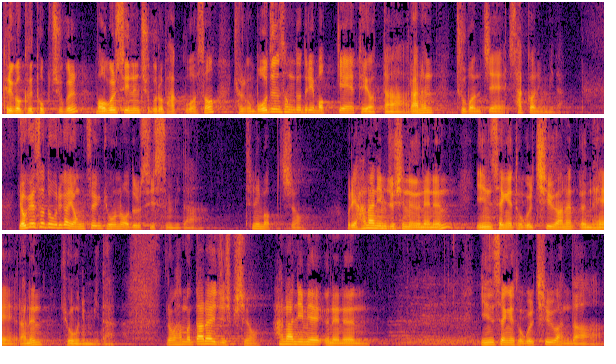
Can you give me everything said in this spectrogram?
그리고 그 독죽을 먹을 수 있는 죽으로 바꾸어서 결국 모든 성도들이 먹게 되었다라는 두 번째 사건입니다. 여기에서도 우리가 영적인 교훈을 얻을 수 있습니다. 틀림없죠. 우리 하나님 주시는 은혜는 인생의 독을 치유하는 은혜라는 교훈입니다. 그럼 한번 따라해 주십시오. 하나님의 은혜는 인생의 독을 치유한다.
